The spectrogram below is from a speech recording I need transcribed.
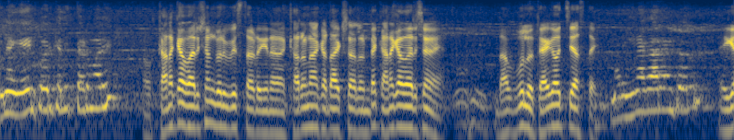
ఈయన ఏం కోరికలు ఇస్తాడు మరి? కనక వర్షం కురిపిస్తాడు. ఈయన కరుణా కటాక్షాలు ఉంటే కనక వర్షమే. డబ్బులు తెగ వచ్చేస్తాయి. ఇక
